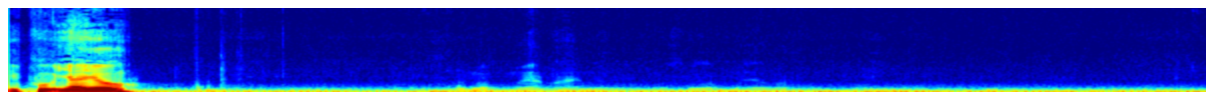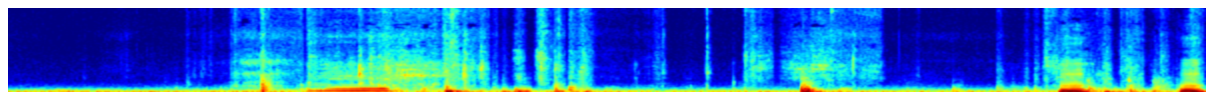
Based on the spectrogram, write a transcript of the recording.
ibunya yo. Hmm, hmm.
